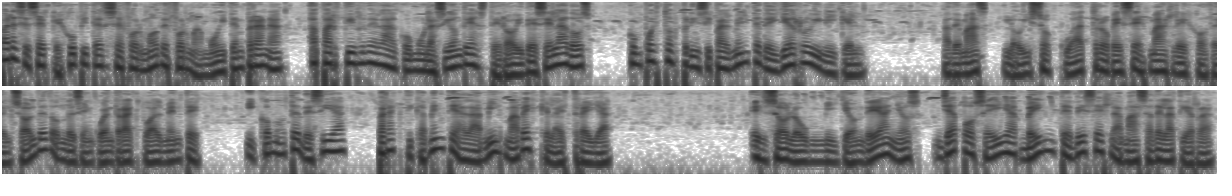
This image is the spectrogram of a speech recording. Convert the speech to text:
Parece ser que Júpiter se formó de forma muy temprana a partir de la acumulación de asteroides helados compuestos principalmente de hierro y níquel. Además, lo hizo cuatro veces más lejos del Sol de donde se encuentra actualmente y, como te decía, prácticamente a la misma vez que la estrella. En solo un millón de años ya poseía 20 veces la masa de la Tierra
